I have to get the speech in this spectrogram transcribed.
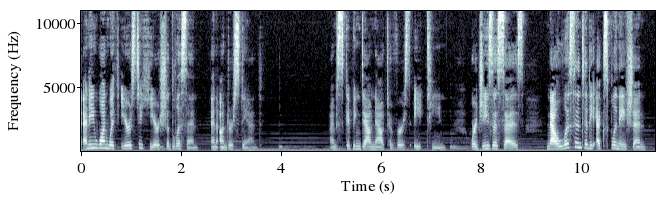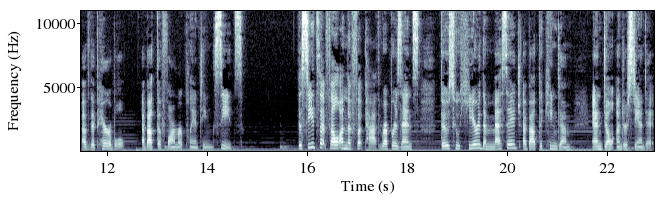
Anyone with ears to hear should listen and understand. I'm skipping down now to verse 18, where Jesus says, Now listen to the explanation of the parable about the farmer planting seeds. The seeds that fell on the footpath represents those who hear the message about the kingdom and don't understand it.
